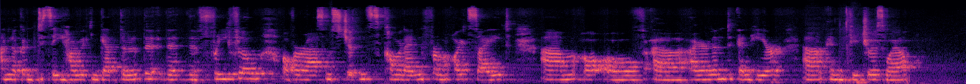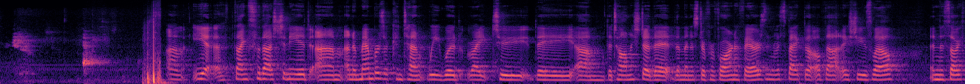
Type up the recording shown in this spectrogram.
and looking to see how we can get the the, the, the free flow of Erasmus students coming in from outside um, of uh, Ireland in here uh, in the future as well. Um, yeah, thanks for that, Sinead. Um, and if members are content, we would write to the um, the Taoiseach, the, the Minister for Foreign Affairs, in respect of that issue as well in the south.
